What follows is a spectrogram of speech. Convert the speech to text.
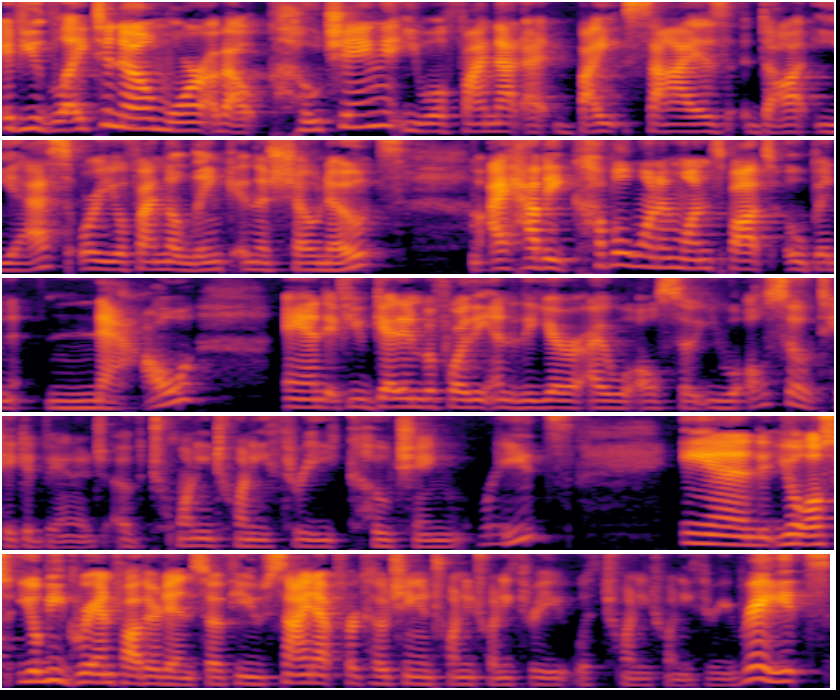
If you'd like to know more about coaching, you will find that at bitesize.es or you'll find the link in the show notes. I have a couple one-on-one spots open now. And if you get in before the end of the year, I will also you will also take advantage of 2023 coaching rates. And you'll also you'll be grandfathered in. So if you sign up for coaching in 2023 with 2023 rates,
